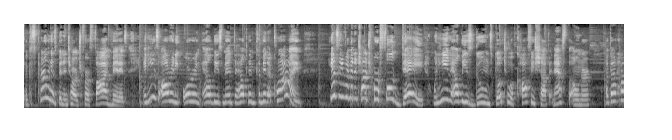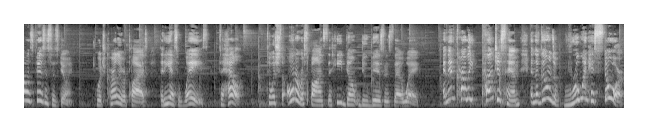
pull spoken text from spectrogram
because Curly has been in charge for five minutes and he's already ordering LB's men to help him commit a crime. He hasn't even been in charge for a full day when he and LB's goons go to a coffee shop and ask the owner about how his business is doing. To which Curly replies that he has ways to help. To which the owner responds that he don't do business that way. And then Curly punches him and the goons ruin his store.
